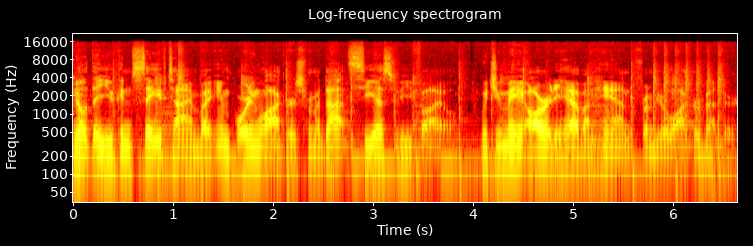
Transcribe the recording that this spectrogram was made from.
Note that you can save time by importing lockers from a .csv file, which you may already have on hand from your locker vendor.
